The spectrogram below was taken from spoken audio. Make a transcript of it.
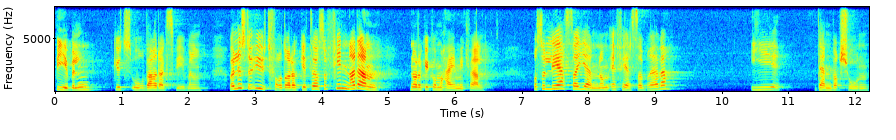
Bibelen, Guds ord, hverdagsbibelen. Og Jeg har lyst til å utfordre dere til å finne den når dere kommer hjem i kveld, og så lese gjennom Efeserbrevet i den versjonen.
